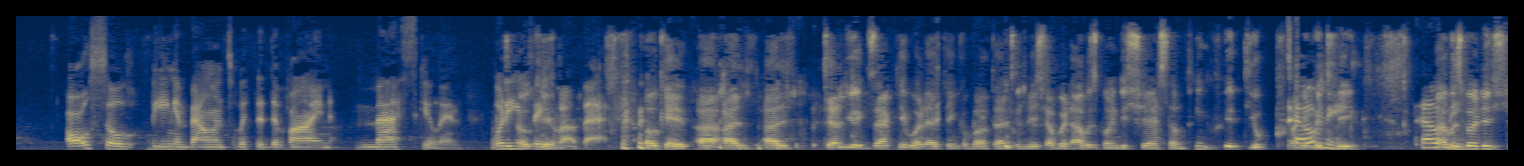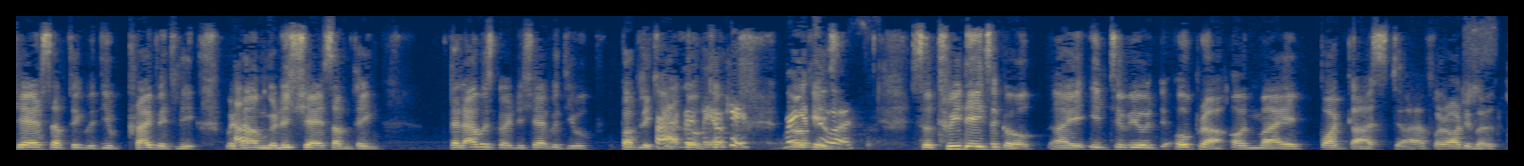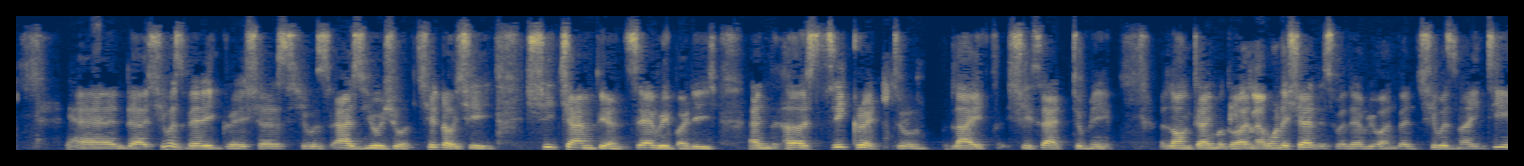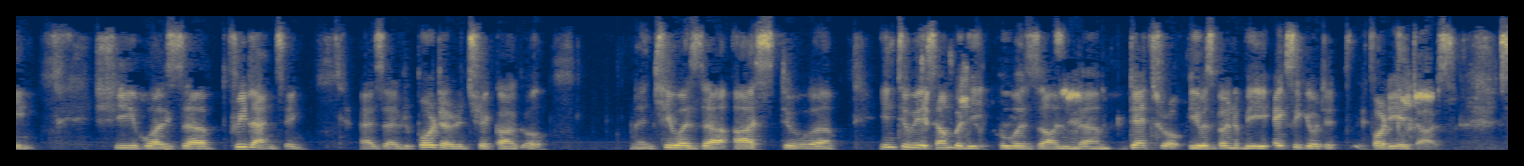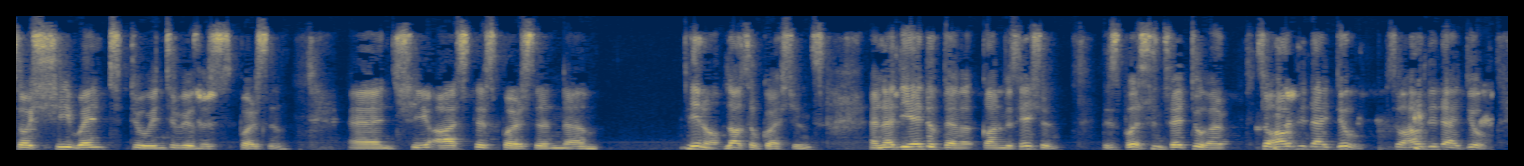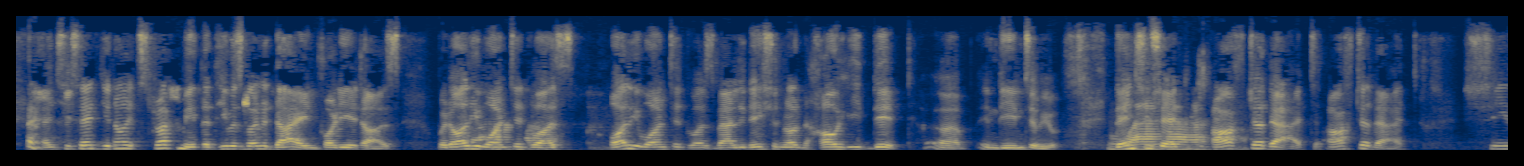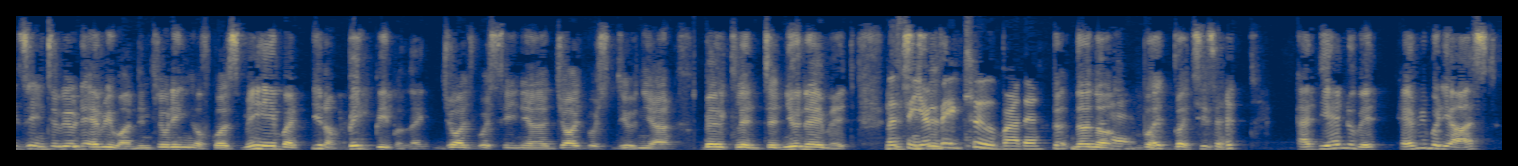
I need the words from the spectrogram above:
also being in balance with the divine masculine. What do you okay. think about that? okay, uh, I'll, I'll tell you exactly what I think about that, Alicia, but I was going to share something with you privately. Tell me. Tell I was going to share something with you privately, but oh. now I'm going to share something that I was going to share with you publicly. Privately, okay. okay. Bring okay. it to us. So three days ago, I interviewed Oprah on my podcast uh, for Audible and uh, she was very gracious. She was as usual. She, you know, she she champions everybody, and her secret to life, she said to me a long time ago, and I want to share this with everyone. When she was 19, she was uh, freelancing as a reporter in Chicago, and she was uh, asked to uh, interview somebody who was on um, death row. He was going to be executed 48 hours. So she went to interview this person, and she asked this person, um, you know, lots of questions. And at the end of the conversation, this person said to her, "So how did I do? So how did I do?" And she said, "You know, it struck me that he was going to die in 48 hours, but all he wanted was." All he wanted was validation on how he did uh, in the interview. Then wow. she said, after that, after that, she's interviewed everyone, including, of course, me, but you know, big people like George Bush Senior, George Bush Junior, Bill Clinton, you name it. Listen, you're says, big too, brother. No, no, but but she said, at the end of it, everybody asked,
